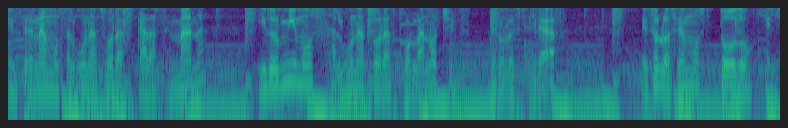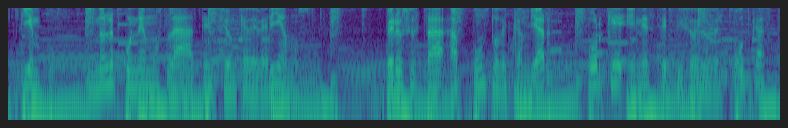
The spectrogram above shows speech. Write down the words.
entrenamos algunas horas cada semana y dormimos algunas horas por la noche, pero respirar, eso lo hacemos todo el tiempo y no le ponemos la atención que deberíamos. Pero eso está a punto de cambiar porque en este episodio del podcast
